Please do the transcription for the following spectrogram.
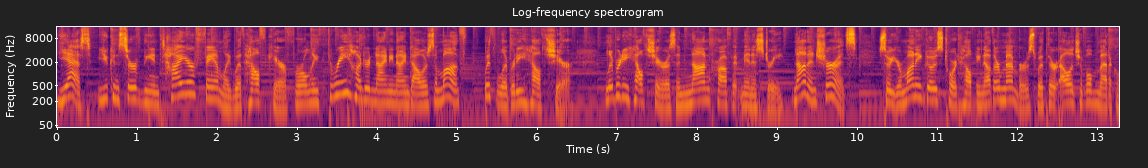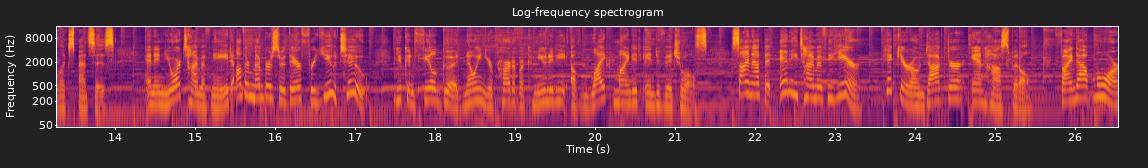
Yes, you can serve the entire family with health care for only $399 a month with Liberty Health Share. Liberty HealthShare is a nonprofit ministry, not insurance, so your money goes toward helping other members with their eligible medical expenses. And in your time of need, other members are there for you too. You can feel good knowing you're part of a community of like minded individuals. Sign up at any time of the year. Pick your own doctor and hospital. Find out more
